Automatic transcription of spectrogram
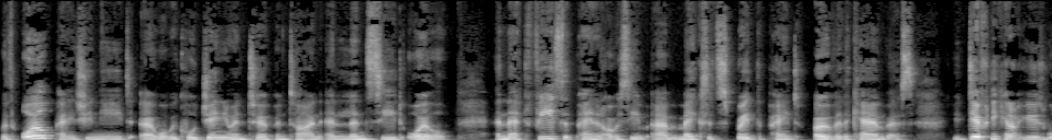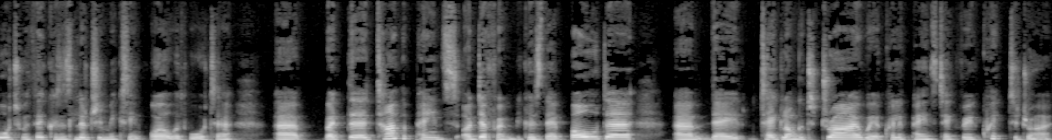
With oil paints, you need uh, what we call genuine turpentine and linseed oil. And that feeds the paint and obviously um, makes it spread the paint over the canvas. You definitely cannot use water with it because it's literally mixing oil with water. Uh, but the type of paints are different because they're bolder, um, they take longer to dry, where acrylic paints take very quick to dry.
